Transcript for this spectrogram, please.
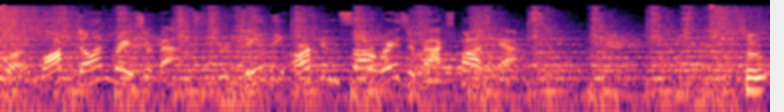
are Locked On Razorbacks, your daily Arkansas Razorbacks podcast. So,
